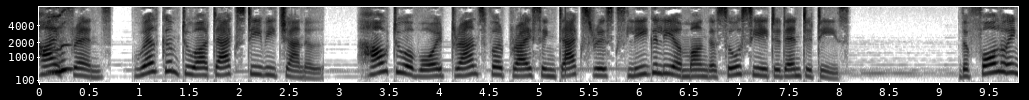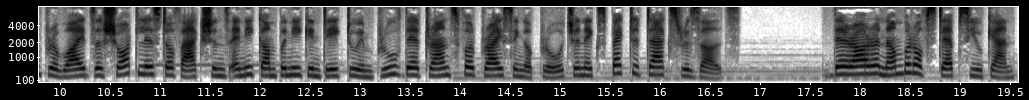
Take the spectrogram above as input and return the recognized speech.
Hi friends, welcome to our Tax TV channel. How to avoid transfer pricing tax risks legally among associated entities. The following provides a short list of actions any company can take to improve their transfer pricing approach and expected tax results. There are a number of steps you can,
